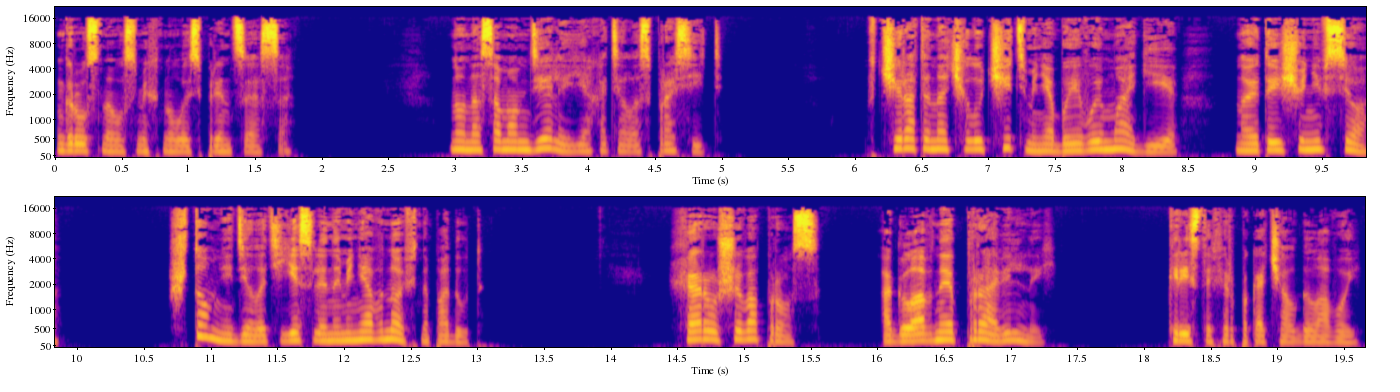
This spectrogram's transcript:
Грустно усмехнулась принцесса. Но на самом деле я хотела спросить. Вчера ты начал учить меня боевой магии, но это еще не все. Что мне делать, если на меня вновь нападут? Хороший вопрос, а главное правильный. Кристофер покачал головой.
